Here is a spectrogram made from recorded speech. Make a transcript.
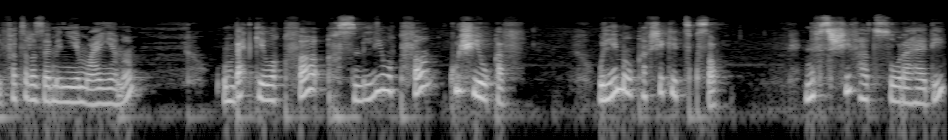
الفترة زمنية معينة. ومن بعد كيوقفها خص ملي وقفها كل شيء يوقف. واللي ما وقفش كيتقصى. نفس الشيء في هذه الصورة هذه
